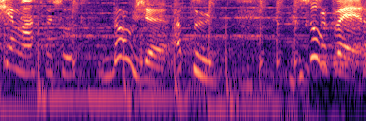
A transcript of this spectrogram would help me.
Jak się masz, Mesut? Dobrze, a ty? Super!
